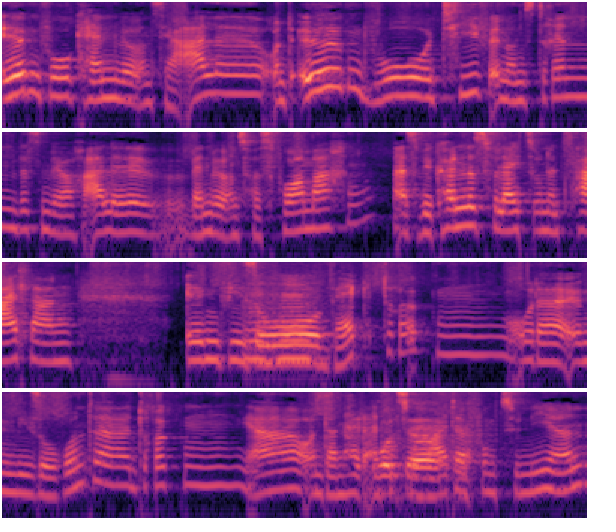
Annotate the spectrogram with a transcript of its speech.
irgendwo kennen wir uns ja alle und irgendwo tief in uns drin wissen wir auch alle, wenn wir uns was vormachen. Also wir können das vielleicht so eine Zeit lang irgendwie so mhm. wegdrücken oder irgendwie so runterdrücken, ja, und dann halt einfach Runter, so weiter ja. funktionieren.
